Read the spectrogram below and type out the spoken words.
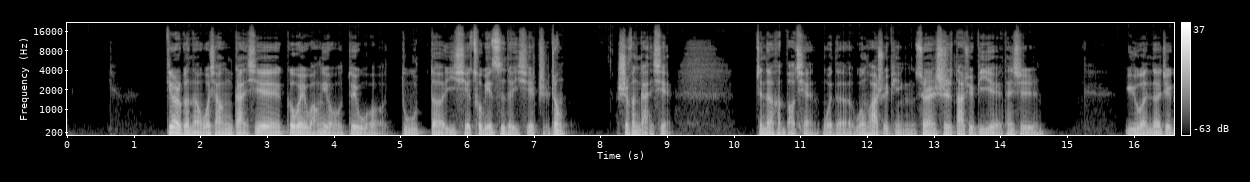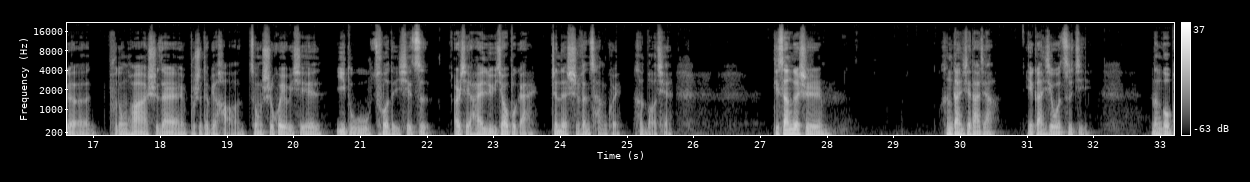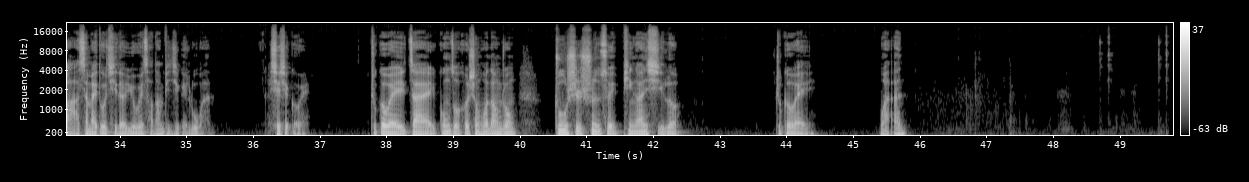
第二个呢，我想感谢各位网友对我读的一些错别字的一些指正，十分感谢。真的很抱歉，我的文化水平虽然是大学毕业，但是语文的这个普通话实在不是特别好，总是会有一些易读错的一些字，而且还屡教不改，真的十分惭愧，很抱歉。第三个是很感谢大家。也感谢我自己，能够把三百多期的《阅微草堂笔记》给录完。谢谢各位，祝各位在工作和生活当中诸事顺遂、平安喜乐。祝各位晚安。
